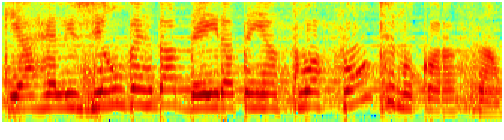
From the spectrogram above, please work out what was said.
que a religião verdadeira tem a sua fonte no coração.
